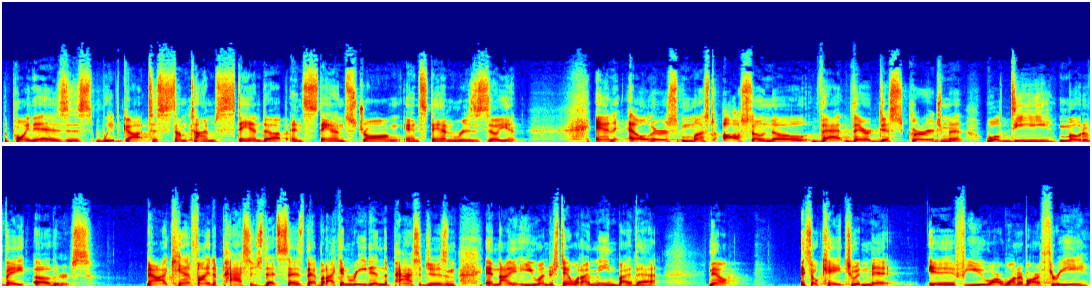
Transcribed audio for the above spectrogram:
The point is, is we've got to sometimes stand up and stand strong and stand resilient. And elders must also know that their discouragement will demotivate others. Now, I can't find a passage that says that, but I can read in the passages and, and I, you understand what I mean by that. Now, it's okay to admit if you are one of our three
